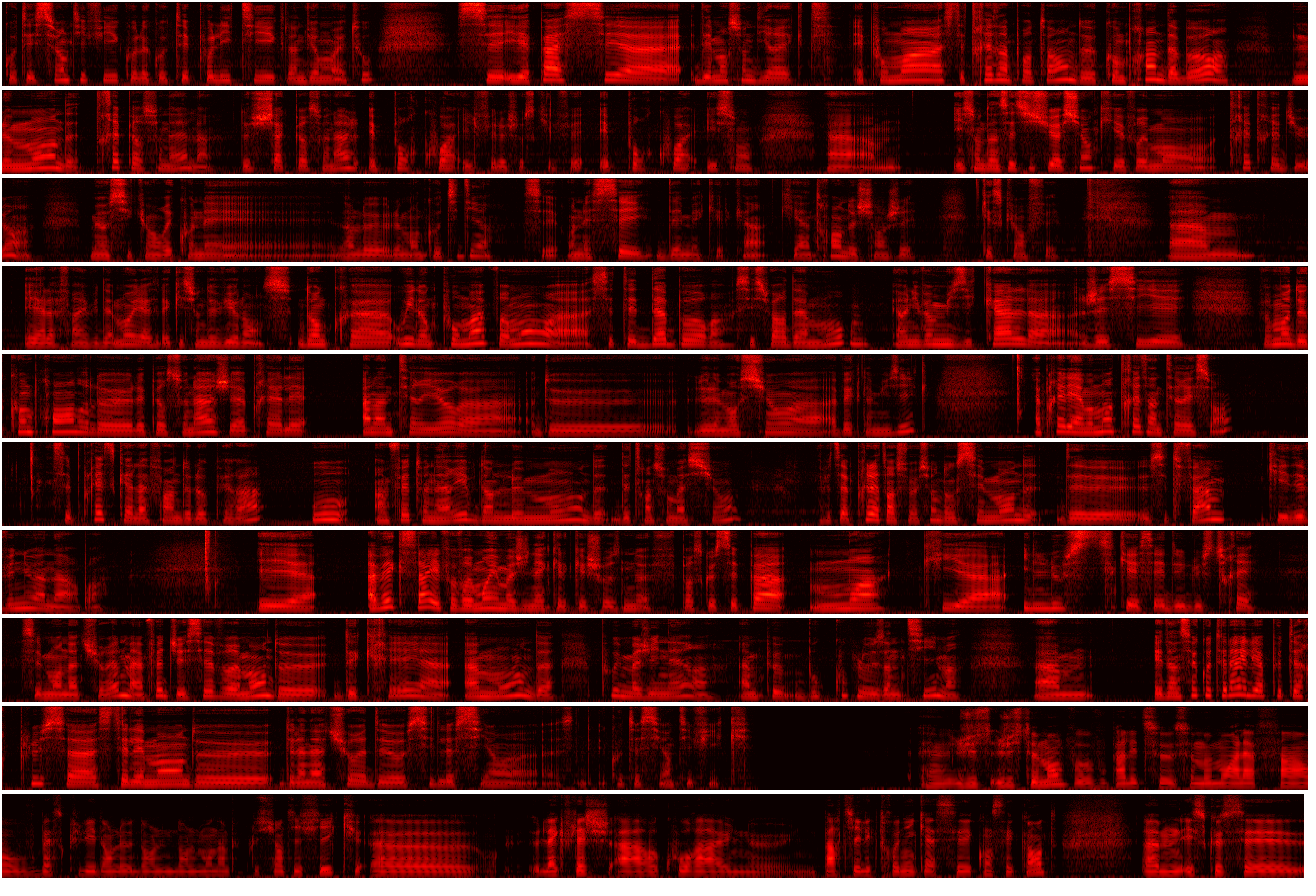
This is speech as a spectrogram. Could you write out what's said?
côté scientifique, ou le côté politique, l'environnement et tout, il n'y a pas assez d'émotions directes. Et pour moi, c'était très important de comprendre d'abord le monde très personnel de chaque personnage et pourquoi il fait les choses qu'il fait et pourquoi ils sont, euh, ils sont dans cette situation qui est vraiment très très dure, mais aussi qu'on reconnaît dans le, monde quotidien. C'est on essaie d'aimer quelqu'un qui est en train de changer. Qu'est-ce qu'on fait? Euh, Et à la fin, évidemment, il y a la question de violence. Donc euh, oui, donc pour moi, vraiment, c'était d'abord cette histoire d'amour. Et au niveau musical, j'ai essayé vraiment de comprendre le, les personnages et après aller à l'intérieur euh, de, l'émotion euh, avec la musique. Après, il y a un moment très intéressant. C'est presque à la fin de l'opéra où, en fait, on arrive dans le monde des transformations. En fait, après la transformation, donc c'est le monde de cette femme qui est devenue un arbre. Et euh, avec ça, il faut vraiment imaginer quelque chose de neuf, parce que c'est pas moi qui, illustre, qui essaie d'illustrer c'est mon naturel, mais en fait, j'essaie vraiment de, créer un, monde peu imaginaire, un peu beaucoup plus intime. Euh, et dans ce côté-là, il y a peut-être plus euh, cet élément de, la nature et aussi le, côté scientifique. Euh, justement, vous, parlez de ce, moment à la fin où vous basculez dans le, dans le, dans le monde un peu plus scientifique. Euh, a recours à une, une partie électronique assez conséquente. Euh, est-ce que c'est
